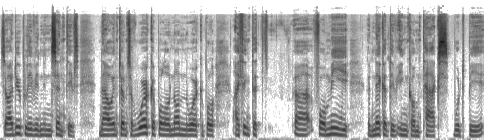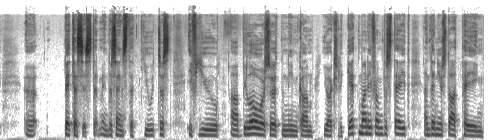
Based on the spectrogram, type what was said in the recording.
So I do believe in incentives. Now, in terms of workable or non-workable, I think that uh, for me, a negative income tax would be uh, better system in the sense that you just if you are below a certain income you actually get money from the state and then you start paying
